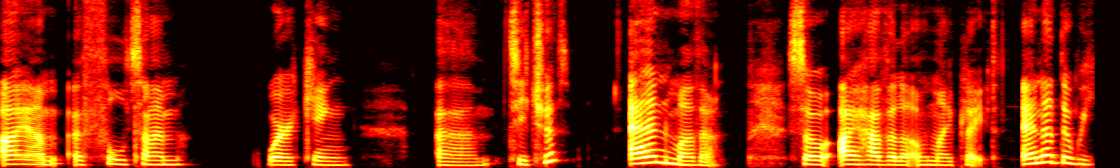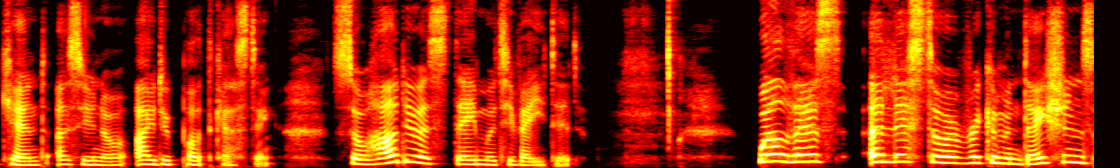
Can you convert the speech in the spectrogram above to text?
I am a full time working um, teacher and mother. So I have a lot on my plate. And at the weekend, as you know, I do podcasting. So, how do I stay motivated? Well, there's a list of recommendations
